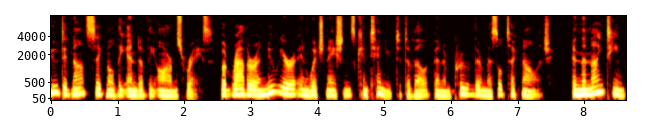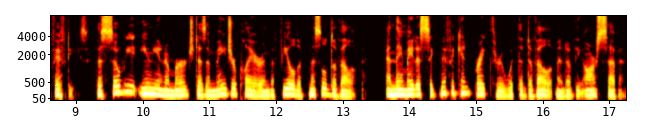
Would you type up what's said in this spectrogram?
II did not signal the end of the arms race, but rather a new era in which nations continued to develop and improve their missile technology. In the 1950s, the Soviet Union emerged as a major player in the field of missile development, and they made a significant breakthrough with the development of the R 7,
